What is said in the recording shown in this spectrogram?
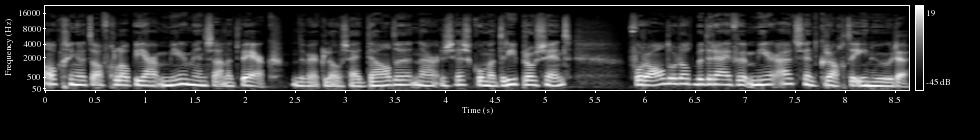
Ook gingen het afgelopen jaar meer mensen aan het werk. De werkloosheid daalde naar 6,3 procent. Vooral doordat bedrijven meer uitzendkrachten inhuurden.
